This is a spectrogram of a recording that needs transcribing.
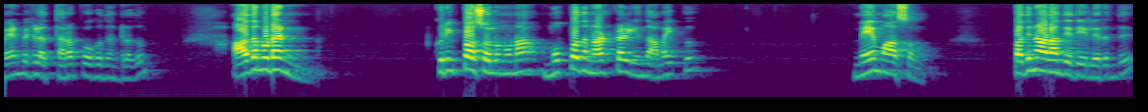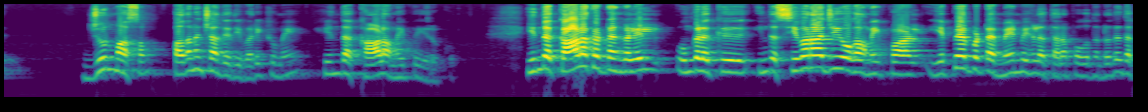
மேன்மைகளை தரப்போகுதுன்றதும் அதனுடன் குறிப்பாக சொல்லணும்னா முப்பது நாட்கள் இந்த அமைப்பு மே மாதம் பதினாலாம் தேதியிலிருந்து ஜூன் மாதம் பதினஞ்சாம் தேதி வரைக்குமே இந்த கால அமைப்பு இருக்கும். இந்த காலகட்டங்களில் உங்களுக்கு இந்த சிவராஜயோக அமைப்பால் எப்பேற்பட்ட மேன்மைகளை தரப்போகுதுன்றது இந்த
